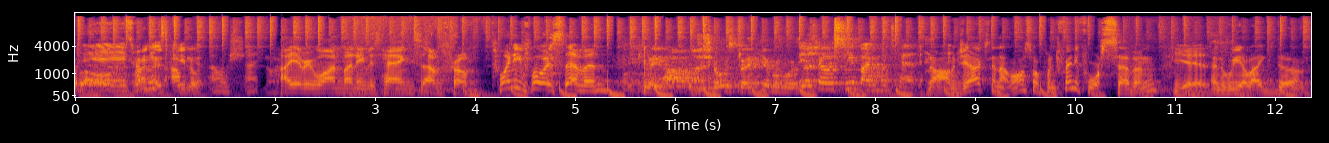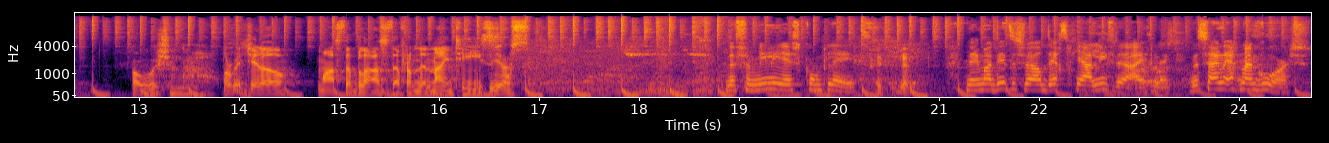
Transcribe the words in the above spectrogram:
200 kilo. Oh, shit. Hi everyone, my name is Hanks. I'm from 24/7. Okay, the show is right here. but Die show is hier bij het hotel. Now, I'm Jackson. I'm also from 24-7. Yes. And we are like the original. Original Master Blaster from the 90s. Yes. De familie is compleet. Nee, maar dit is wel 30 jaar liefde eigenlijk. Dat zijn echt mijn broers.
